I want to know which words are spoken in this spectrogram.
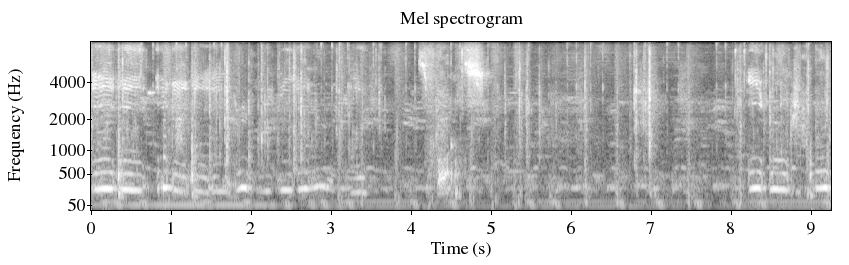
E E E E E E E E E E E sports. E E E.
